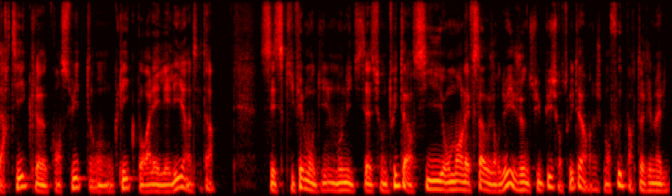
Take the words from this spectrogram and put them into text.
articles qu'ensuite on clique pour aller les lire, etc. C'est ce qui fait mon, mon utilisation de Twitter. Si on m'enlève ça aujourd'hui, je ne suis plus sur Twitter. Je m'en fous de partager ma vie.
